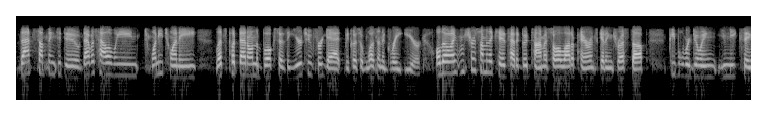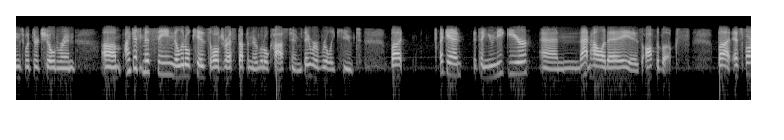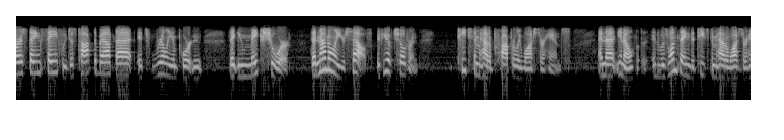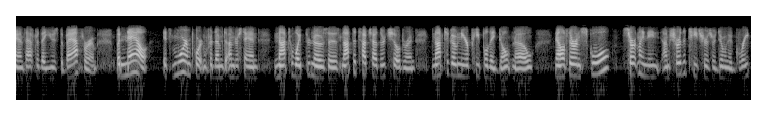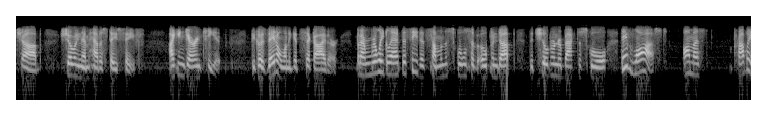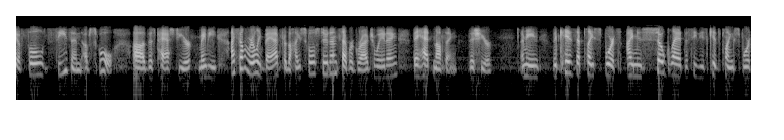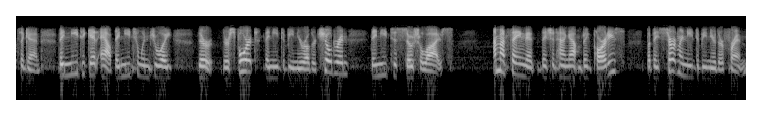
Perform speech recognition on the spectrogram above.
that's something to do. That was Halloween 2020. Let's put that on the books as a year to forget because it wasn't a great year. Although I'm sure some of the kids had a good time. I saw a lot of parents getting dressed up. People were doing unique things with their children. Um, I just miss seeing the little kids all dressed up in their little costumes. They were really cute. But again, it's a unique year, and that holiday is off the books. But as far as staying safe, we just talked about that. It's really important that you make sure that not only yourself, if you have children, teach them how to properly wash their hands and that you know it was one thing to teach them how to wash their hands after they used the bathroom but now it's more important for them to understand not to wipe their noses not to touch other children not to go near people they don't know. Now if they're in school certainly need i'm sure the teachers are doing a great job showing them how to stay safe. I can guarantee it because they don't want to get sick either. But i'm really glad to see that some of the schools have opened up the children are back to school. They've lost almost probably a full season of school uh, this past year. Maybe I felt really bad for the high school students that were graduating. They had nothing this year. I mean, the kids that play sports, I'm so glad to see these kids playing sports again. They need to get out. They need to enjoy their their sport. They need to be near other children. They need to socialize. I'm not saying that they should hang out in big parties, but they certainly need to be near their friends.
